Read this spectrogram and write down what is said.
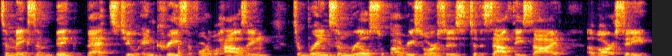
to make some big bets to increase affordable housing, to bring some real uh, resources to the southeast side of our city,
